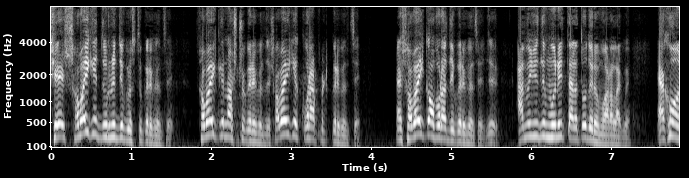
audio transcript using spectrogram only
সে সবাইকে দুর্নীতিগ্রস্ত করে ফেলছে সবাইকে নষ্ট করে ফেলছে সবাইকে করাপ্টেড করে ফেলছে হ্যাঁ, সবাইকে অপরাধী করে ফেলছে। যে আমি যদি মরি তাহলে তোদেরও মরা লাগবে। এখন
